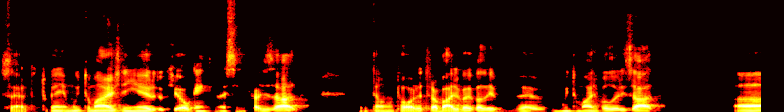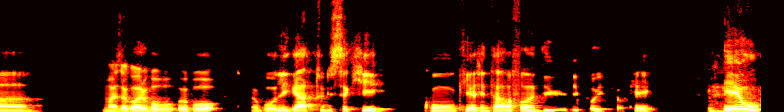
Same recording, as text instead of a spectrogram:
Certo? Tu ganha muito mais dinheiro do que alguém que não é sindicalizado. Então, tua hora de trabalho vai valer é, muito mais valorizado. Uh, mas agora eu vou, eu, vou, eu vou ligar tudo isso aqui com o que a gente tava falando de, de política, ok? Eu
